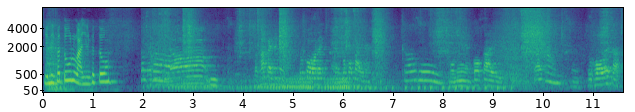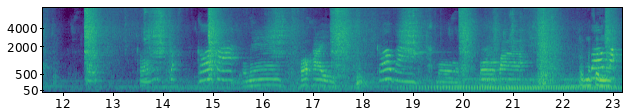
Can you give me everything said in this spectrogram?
อย่าลินประตูลูกหลานอย่าลินประตูแล้วก็มาทำไปยังไงตัวกอได้ตัวกอไก่นะก็หูหมอแม่กอไก่ก็ไก่ตัวคอไว้สัตว์คอก็ก็ปลาหมอแม่คอไข่ก็ปลาบอปอปลาเออมาก็ส่งปนะลา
